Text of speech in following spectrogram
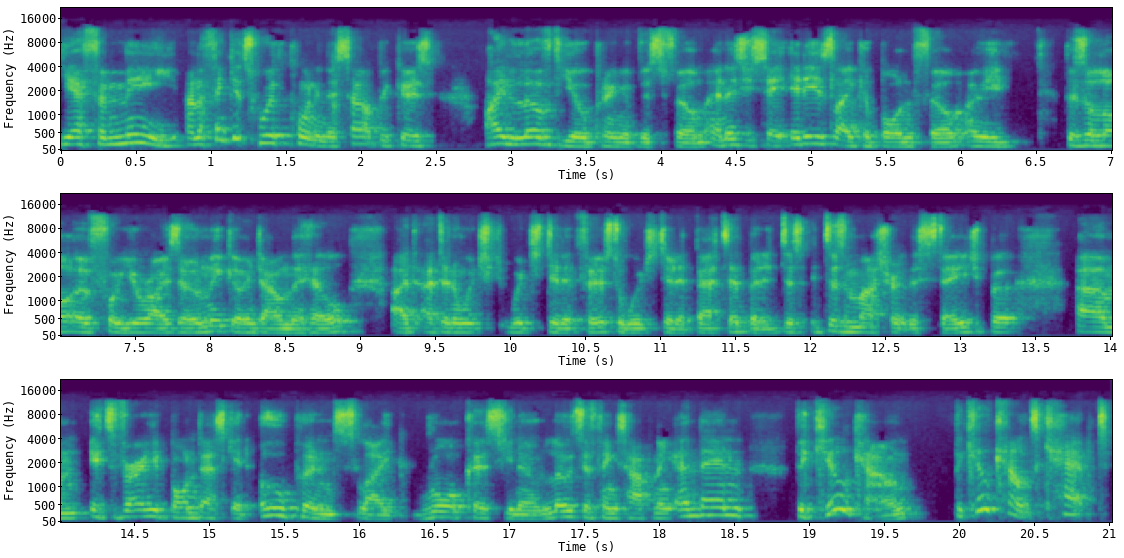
yeah, for me, and I think it's worth pointing this out because I love the opening of this film, and as you say, it is like a Bond film. I mean, there's a lot of "For Your Eyes Only" going down the hill. I, I don't know which which did it first or which did it better, but it does it doesn't matter at this stage. But um, it's very Bond-esque. It opens like raucous, you know, loads of things happening, and then the kill count the kill count's kept.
